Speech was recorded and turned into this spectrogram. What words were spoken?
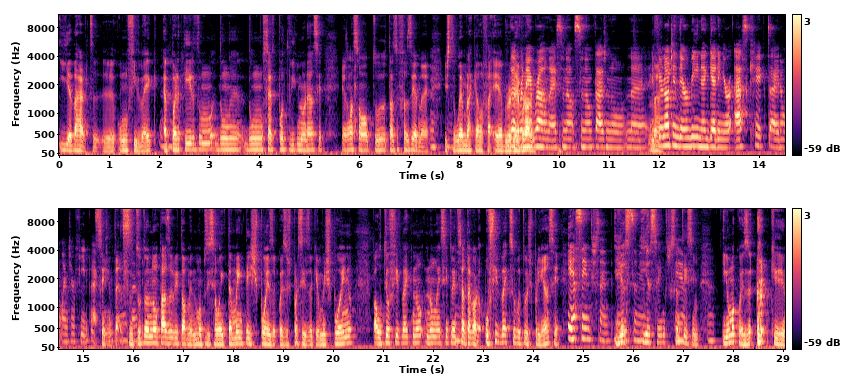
e a dar-te uh, um feedback uhum. a partir de um, de, um, de um certo ponto de ignorância em relação ao que tu estás a fazer, não é? Uhum. Isto lembra aquela. É a Brené Brown. Brown, não é? Se não, se não estás no. Na, if you're not in the arena getting your ass kicked, I don't want your feedback. Sim, se tu não estás habitualmente numa posição em que também te expões a coisas parecidas a que eu me exponho, pá, o teu feedback não, não é assim tão interessante. Uhum. Agora, o feedback sobre a tua experiência. Esse é interessante. É esse, isso mesmo. Esse é interessantíssimo. Yeah. E uma coisa que,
